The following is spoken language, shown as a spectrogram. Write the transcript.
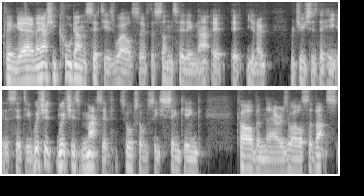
clean the air, and they actually cool down the city as well. So if the sun's hitting that, it it you know reduces the heat of the city, which is which is massive. It's also obviously sinking carbon there as well, so that's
